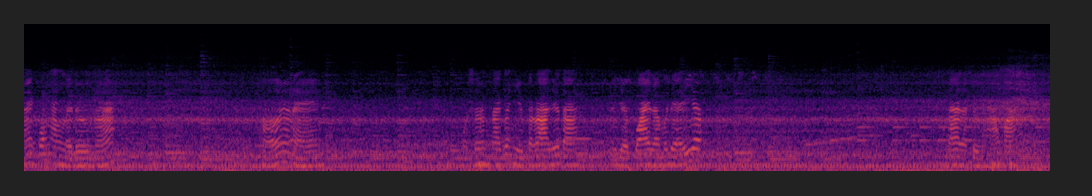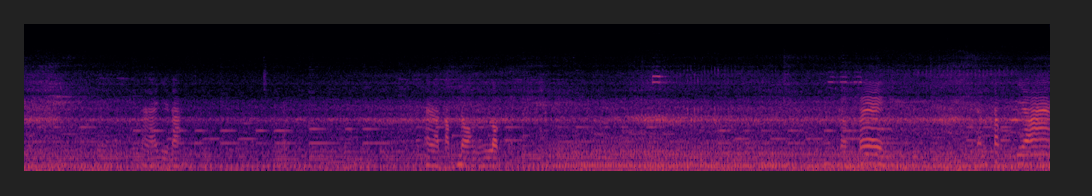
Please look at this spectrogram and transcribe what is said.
mấy quán ăn lại đường nữa phở nữa nè. Một số hôm nay có nhiều cara với ta. Bây giờ quay là mới để ý á. Đây là trường học mà. Đây là gì ta? Đây là tập đoàn luật. B phê chăm sóc da.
